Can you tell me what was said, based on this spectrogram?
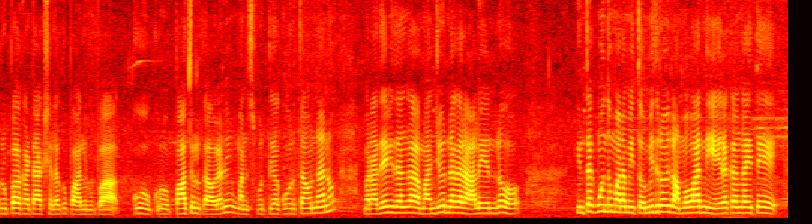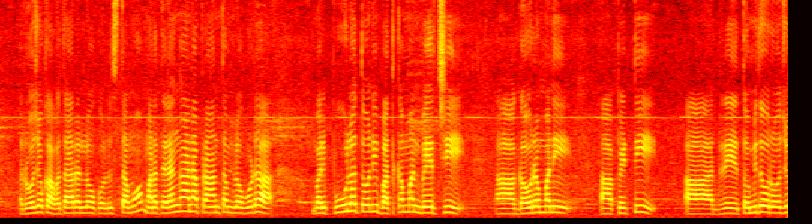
కృపా కటాక్షలకు పాల్గొ పా- పాత్రలు కావాలని మనస్ఫూర్తిగా కోరుతా ఉన్నాను. మరి అదేవిధంగా మంజూర్ నగర్ ఆలయంలో ఇంతకుముందు మనం ఈ తొమ్మిది రోజులు అమ్మవారిని ఏ రకంగా అయితే రోజొక అవతారంలో కొలుస్తామో మన తెలంగాణ ప్రాంతంలో కూడా మరి పూలతోని బతుకమ్మను పేర్చి గౌరమ్మని పెట్టి రే తొమ్మిదో రోజు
